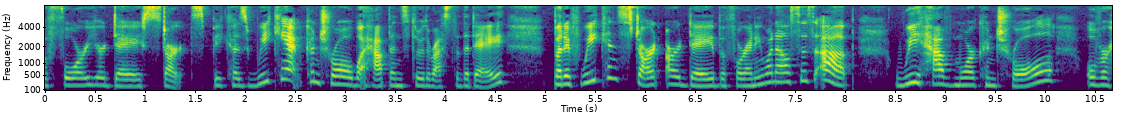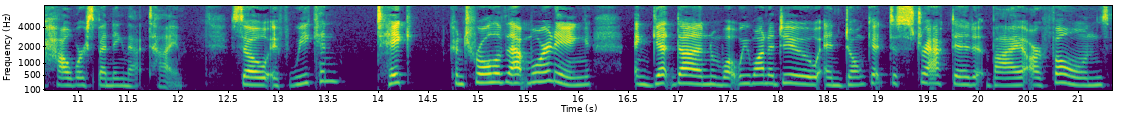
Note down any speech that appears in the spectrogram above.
before your day starts because we can't control what happens through the rest of the day. But if we can start our day before anyone else is up, we have more control over how we're spending that time. So if we can take control of that morning and get done what we want to do and don't get distracted by our phones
